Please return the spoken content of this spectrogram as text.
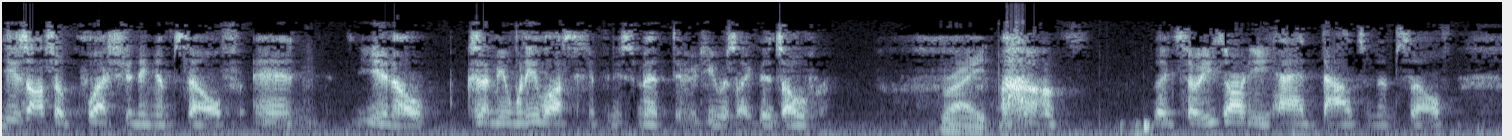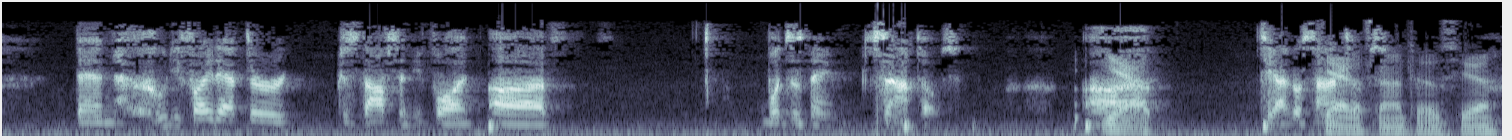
he's also questioning himself, and you know, because I mean, when he lost to Tiffany Smith, dude, he was like, "It's over." right. Like, so he's already had doubts in himself. Then who'd he fight after Gustafsson? He fought, uh, what's his name? Santos. Uh, Yeah. Thiago Santos. Thiago Santos, yeah.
